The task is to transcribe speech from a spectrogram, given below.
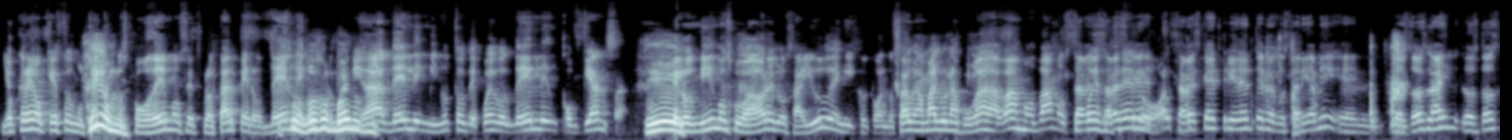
Yo creo que estos muchachos los podemos explotar, pero denle dos son buenos, oportunidad, denle minutos de juego, denle confianza. Sí. Que los mismos jugadores los ayuden y que cuando salga mal una jugada, vamos, vamos, ¿Sabes, puedes sabes qué, hacerlo. ¿Sabes qué tridente me gustaría a mí? El- los dos line, los dos,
